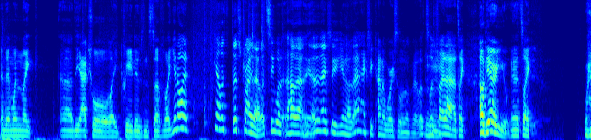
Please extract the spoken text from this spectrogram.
and then when like uh the actual like creatives and stuff like you know what yeah let's let's try that let's see what how that yeah, actually you know that actually kind of works a little bit let's let's Mhm. try that it's like how dare you and it's like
